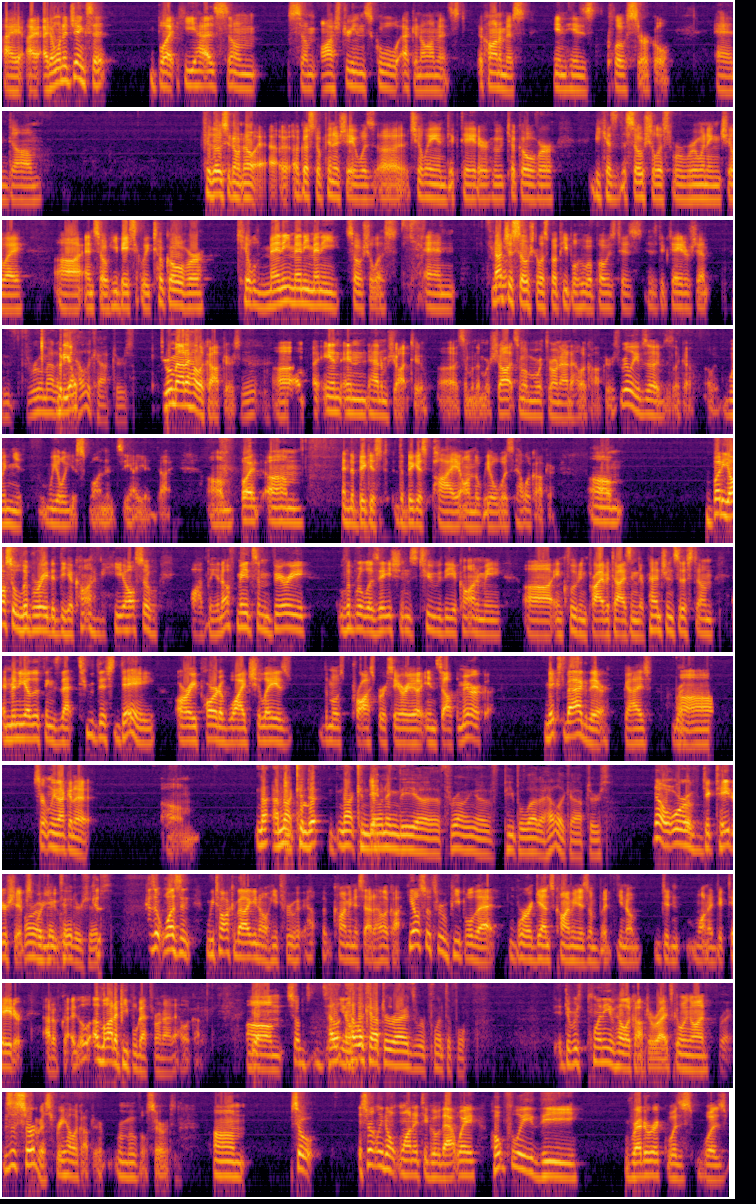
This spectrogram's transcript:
I I, I don't want to jinx it, but he has some some Austrian school economist economists in his close circle, and um, for those who don't know, Augusto Pinochet was a Chilean dictator who took over because the socialists were ruining Chile, uh, and so he basically took over, killed many, many, many socialists, and not just socialists, but people who opposed his his dictatorship. Who threw him out of the helicopters? threw him out of helicopters, yeah. uh, and and had him shot too. Uh, some of them were shot, some of them were thrown out of helicopters. Really, it was, a, it was like a, a, when you wheel you spun and see how you die. Um, but um, and the biggest the biggest pie on the wheel was helicopter. Um, but he also liberated the economy. He also, oddly enough, made some very liberalizations to the economy, uh, including privatizing their pension system and many other things that to this day are a part of why Chile is the most prosperous area in South America. Mixed bag there, guys. Right. Uh, certainly not going to. Um, not, I'm not condo- not condoning the uh, throwing of people out of helicopters. No, or of dictatorships. Or of dictatorships. Because it wasn't. We talk about you know he threw communists out of helicopter. He also threw people that were against communism, but you know didn't want a dictator out of. A lot of people got thrown out of helicopter. Yeah. Um, so Hel- you know, helicopter rides were plentiful there was plenty of helicopter rides going on. Right. It was a service, free helicopter removal service. Um, so I certainly don't want it to go that way. Hopefully, the rhetoric was was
